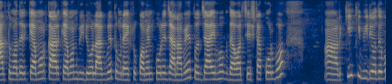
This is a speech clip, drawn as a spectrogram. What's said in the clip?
আর তোমাদের কেমন, কার কেমন ভিডিও লাগবে, তোমরা একটু কমেন্ট করে জানাবে। তো যাই হোক, দেওয়ার চেষ্টা করব। আর কি কি ভিডিও দেব?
